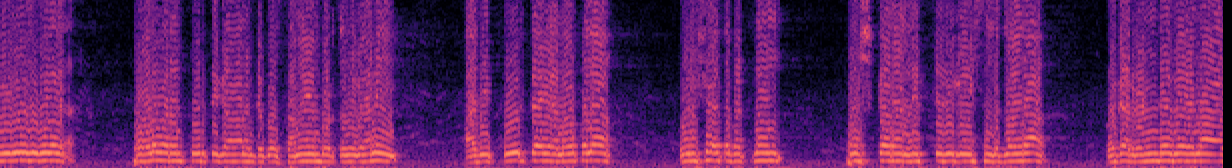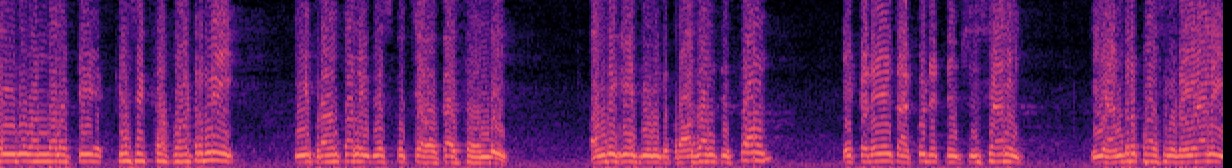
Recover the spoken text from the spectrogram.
ఈ రోజు కూడా పోలవరం పూర్తి కావాలంటే కొంత సమయం పడుతుంది కానీ అది పూర్తయ్యే లోపల పురుషోత్తపట్నం పుష్కర లిఫ్ట్ ఇరిగేషన్ల ద్వారా ఒక రెండు వేల ఐదు వందల క్యూసెక్స్ ఆఫ్ వాటర్ని ఈ ప్రాంతానికి తీసుకొచ్చే అవకాశం ఉంది. అందుకే దీనికి ప్రాధాన్యత ఇస్తాం. ఇక్కడే అక్కుడెట్ నేను చూశాను. ఈ అండర్ పాస్ కూడా వేయాలి.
